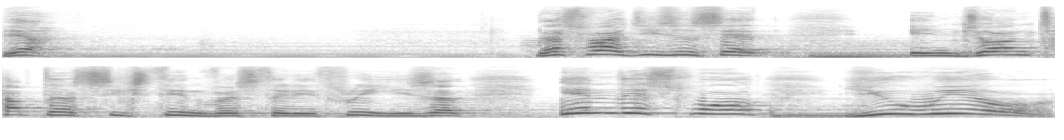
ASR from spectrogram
Yeah. That's why Jesus said in John chapter 16, verse 33, He said, In this world you will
